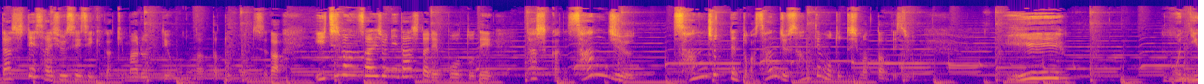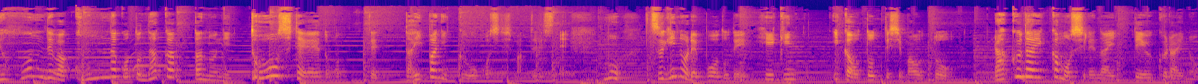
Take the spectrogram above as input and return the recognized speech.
出して最終成績が決まるっていうものだったと思うんですが一番最初に出したレポートで確かね30 30点とか33点も取ってしまったんですよ。えーもう日本ではこんなことなかったのにどうしてと思って大パニックを起こしてしまってですね。もう次のレポートで平均以下を取ってしまうと落第かもしれないっていうくらいの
